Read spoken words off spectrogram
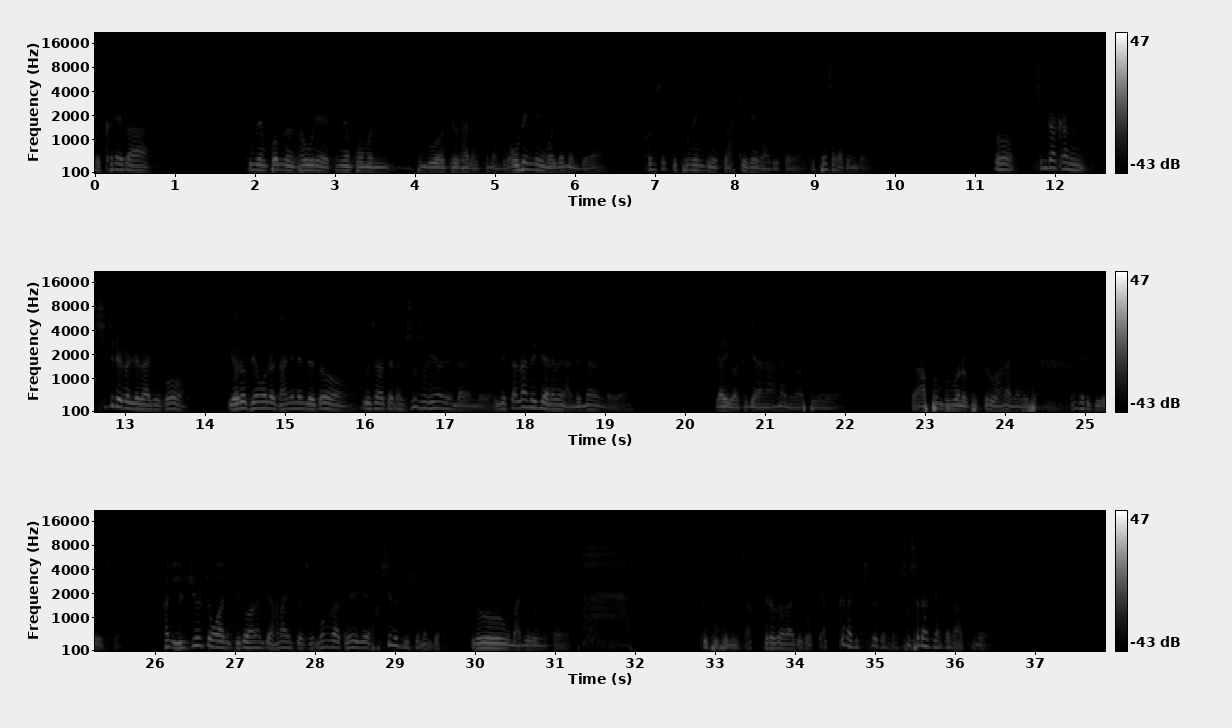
또 큰애가 두 명 뽑는 서울에 두 명 뽑은 중국어 교사를 치는데 500명이 몰렸는데 거기서 또 두 명 중에서 또 합격해 가지고 또 교사가 된 거예요. 또 심각한 치질에 걸려 가지고 여러 병원을 다니는데도 의사들은 수술해야 된다는 거예요. 이거 잘라내지 않으면 안 된다는 거예요. 야 이거 어떻게 하나 하나님 앞에 저 아픈 부분을 붙들고 하나님 앞에 간절히 기도했어요. 한 일주일 동안 기도하는데 하나님께서 뭔가 저에게 확신을 주시는데 이러고 만져보니까요 다 그 부분이 싹 들어가 가지고 깨끗하게 치료된 거예요. 수술하지 않고 나았던 거예요.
